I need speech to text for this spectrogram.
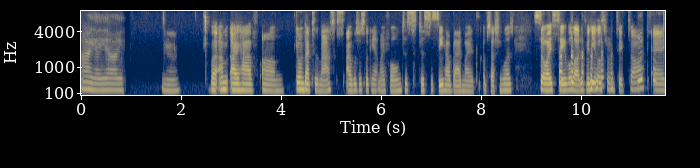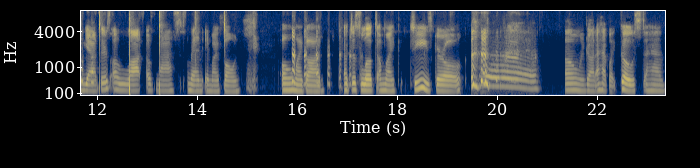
Ay, ay, ay. Yeah. But I'm I have um going back to the masks, I was just looking at my phone just just to see how bad my obsession was. So I save a lot of videos from TikTok and yeah, there's a lot of masked men in my phone. Oh my god. I just looked. I'm like, "Geez, girl." Oh my god. I have like Ghost. I have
